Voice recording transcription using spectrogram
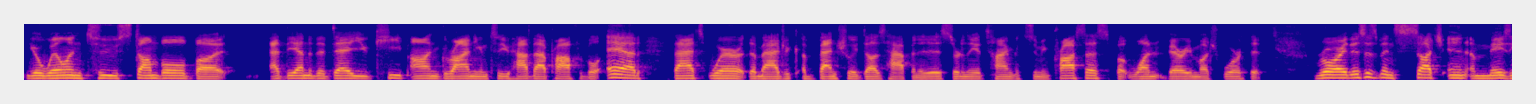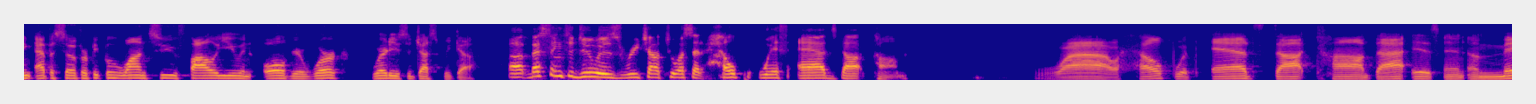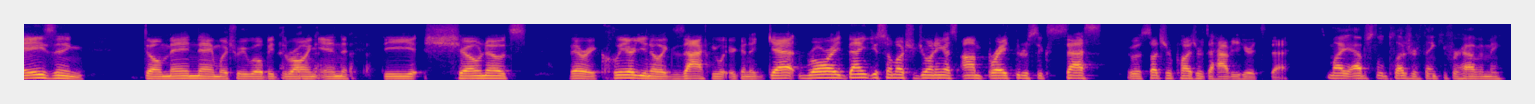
you're willing to stumble, but at the end of the day, you keep on grinding until you have that profitable ad. That's where the magic eventually does happen. It is certainly a time consuming process, but one very much worth it. Roy, this has been such an amazing episode for people who want to follow you in all of your work. Where do you suggest we go? Uh, best thing to do is reach out to us at helpwithads.com. Wow, helpwithads.com. That is an amazing domain name, which we will be throwing in the show notes. Very clear. You know exactly what you're going to get. Rory, thank you so much for joining us on Breakthrough Success. It was such a pleasure to have you here today. It's my absolute pleasure. Thank you for having me.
